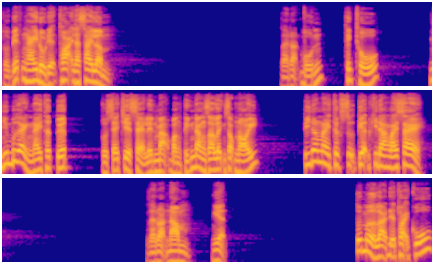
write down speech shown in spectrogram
Tôi biết ngay đổi điện thoại là sai lầm. Giai đoạn 4. Thích thú. Những bức ảnh này thật tuyệt. Tôi sẽ chia sẻ lên mạng bằng tính năng ra lệnh giọng nói. Tính năng này thực sự tiện khi đang lái xe. Giai đoạn 5. Nghiện. Tôi mở lại điện thoại cũ,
